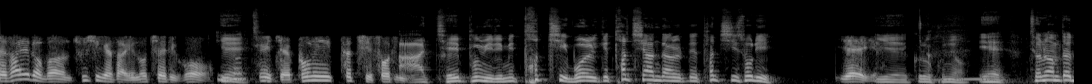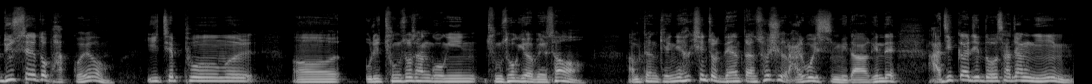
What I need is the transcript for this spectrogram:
회사 이름은 주식회사 이노첼이고 예. 이노체. 이 제품이 터치솔이. 아 제품 이름이 터치 뭘 이렇게 터치한다 그럴 때 터치 소리 예, 예. 예 그렇군요 예. 저는 아무튼 뉴스에도 봤고요. 이 제품을 어 우리 중소상공인 중소기업에서 아무튼 굉장히 혁신적으로 내놨다는 소식을 알고 있습니다. 근데 아직까지도 사장님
